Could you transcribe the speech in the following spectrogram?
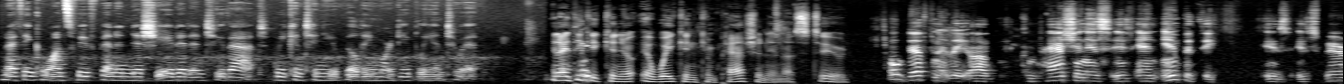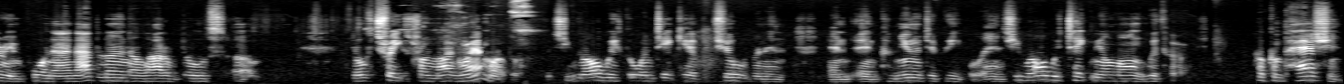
And I think once we've been initiated into that, we continue building more deeply into it. And I think it can awaken compassion in us too. Oh, definitely. Uh, compassion is, is and empathy is is very important, and I've learned a lot of those uh, those traits from my grandmother. She would always go and take care of the children and and and community people, and she would always take me along with her. Her compassion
